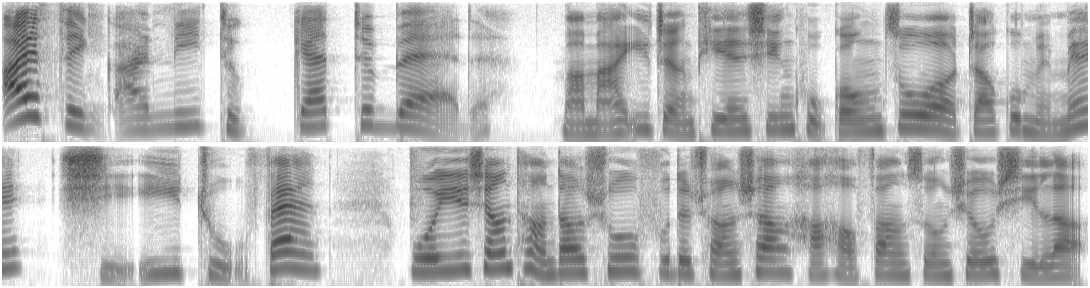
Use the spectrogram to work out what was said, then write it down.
I think I need to get to bed. 妈妈一整天辛苦工作，照顾妹妹、洗衣煮饭，我也想躺到舒服的床上，好好放松休息了。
